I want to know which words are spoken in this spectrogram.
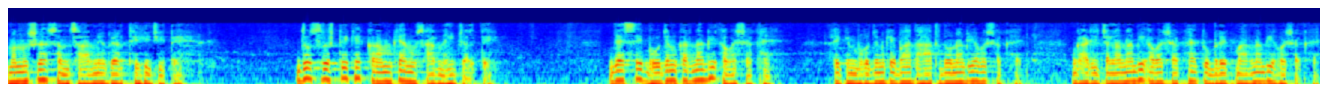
मनुष्य संसार में व्यर्थ ही जीते हैं। जो सृष्टि के क्रम के अनुसार नहीं चलते। जैसे भोजन करना भी आवश्यक है, लेकिन भोजन के बाद हाथ धोना भी आवश्यक है। गाड़ी चलाना भी आवश्यक है तो ब्रेक मारना भी आवश्यक है।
